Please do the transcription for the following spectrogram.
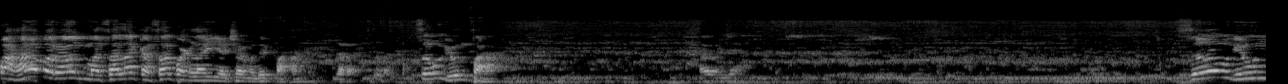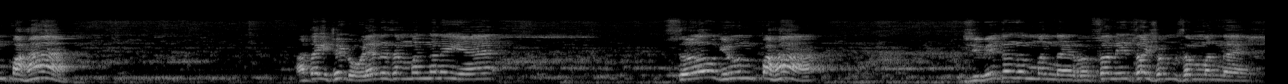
पहा बरं मसाला कसा पडलाय याच्यामध्ये पहा जरा. चव घेऊन पहा. चव घेऊन पहा. आता इथे डोळ्याचा संबंध नाही आहे चव घेऊन पहा. जिवेचा संबंध आहे रसनेचा संबंध आहे.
